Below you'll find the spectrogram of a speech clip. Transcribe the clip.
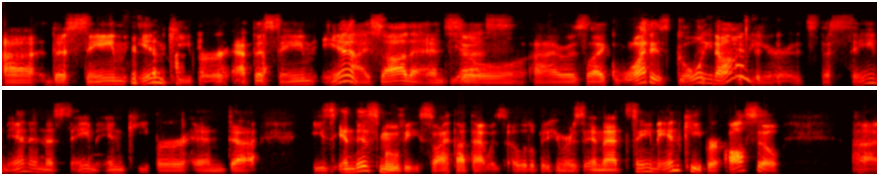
uh, the same innkeeper at the same inn. I saw that. And yes. so I was like, what is going on here? It's the same inn and the same innkeeper. And uh, he's in this movie. So I thought that was a little bit humorous. And that same innkeeper also uh,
